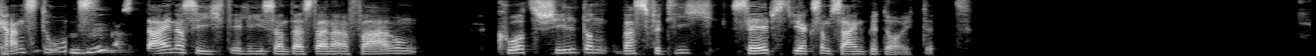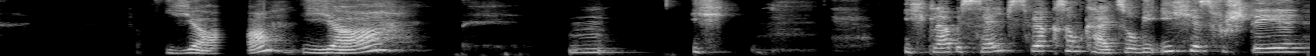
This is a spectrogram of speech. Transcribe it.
Kannst du mhm. aus deiner Sicht, Elisa, und aus deiner Erfahrung kurz schildern, was für dich selbstwirksam sein bedeutet? Ja, ja. Hm, ich, ich glaube, Selbstwirksamkeit, so wie ich es verstehe,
